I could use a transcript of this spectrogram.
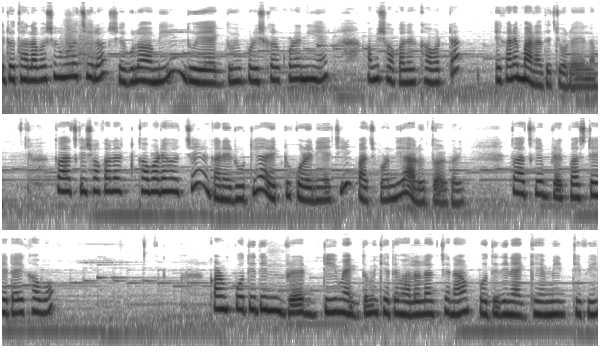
এটো থালা বাসনগুলো ছিল, সেগুলো আমি ধুয়ে একদমই পরিষ্কার করে নিয়ে আমি সকালের খাবারটা এখানে বানাতে চলে এলাম। তো আজকে সকালের খাবারে হচ্ছে এখানে রুটি আর একটু করে নিয়েছি, পাঁচফোড়ন দিয়ে আলুর তরকারি। তো আজকে ব্রেকফাস্টে এটাই খাব। কারণ প্রতিদিন ব্রেড, ডিম একদমই খেতে ভালো লাগছে না। প্রতিদিন একঘেয়েমি টিফিন।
